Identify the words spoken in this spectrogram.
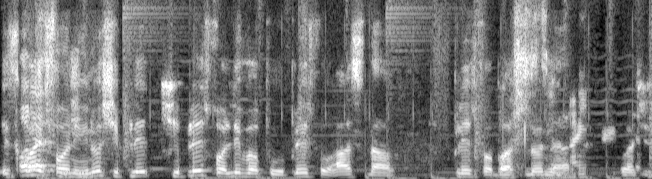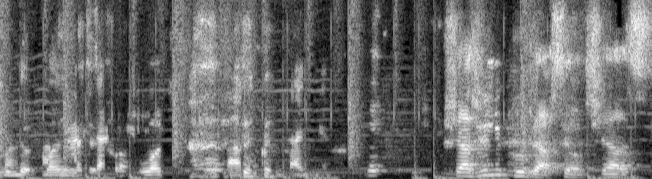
it's quite Honestly, funny. You know, she played she plays for Liverpool, plays for Arsenal, plays for but she's a Barcelona, but she's a. Man United fan. What? She has really proved herself. She has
